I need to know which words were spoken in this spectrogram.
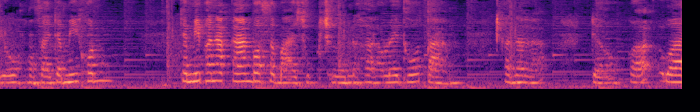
อยู่สงสัยจะมีคนจะมีพนักงานบ่สบายฉุกเฉินนะคะ เราเลยโทรตามก็นั่นแหละเดี๋ยวก็ว่า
